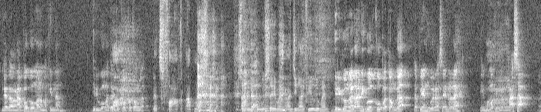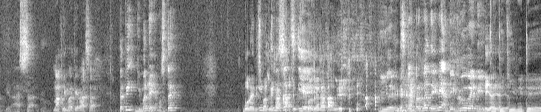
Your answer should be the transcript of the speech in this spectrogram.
nggak tahu kenapa gue malah makin enam Jadi gue nggak tahu itu Wah. kop atau enggak. That's fucked up man. Sorry to say man, anjing I feel you man. Jadi gue nggak tahu nih gue kop atau enggak. Tapi yang gue rasain adalah ya gue makin ngerasa, Mati rasa, bro. makin mati rasa. Tapi gimana ya maksudnya? Boleh nih sebagai in a kakak sense, nih, iya, sebagai iya. kakak nih. Gila ini disclaimer banget ya, ini adek gue nih. Iya iya Jadi iya. gini deh.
